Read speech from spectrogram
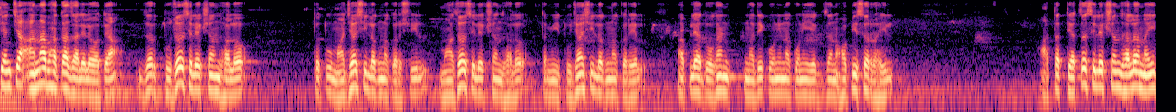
त्यांच्या आनाभाका झालेल्या होत्या. जर तुझं सिलेक्शन झालं तर तू माझ्याशी लग्न करशील माझं सिलेक्शन झालं तर मी तुझ्याशी लग्न करेल. आपल्या दोघांमध्ये कोणी ना कोणी एक जण ऑफिसर राहील. आता त्याचं सिलेक्शन झालं नाही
